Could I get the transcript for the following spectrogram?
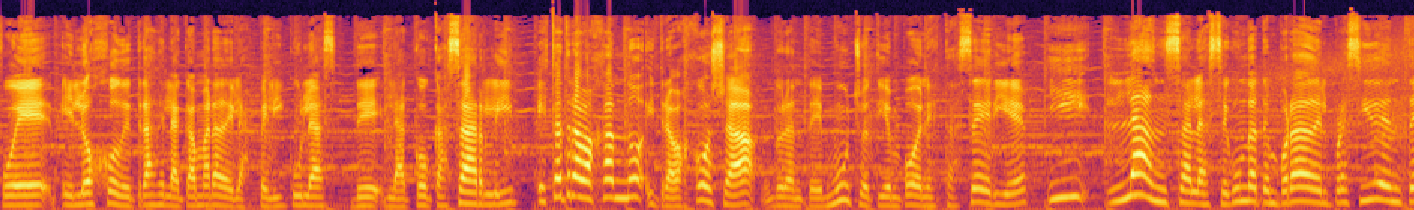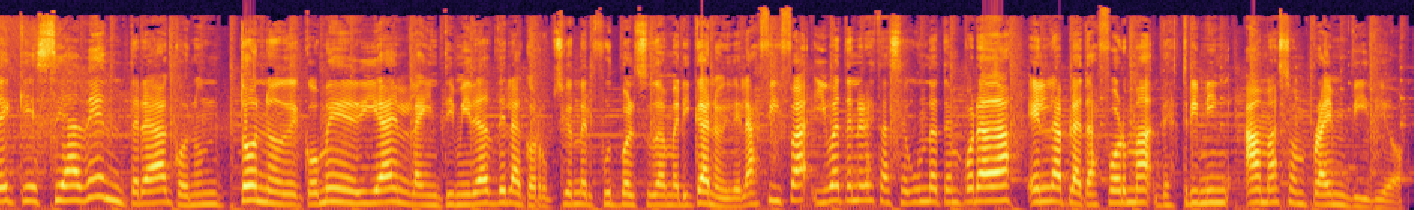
fue el ojo detrás de la cámara de las películas de la Coca Sarli. Está trabajando y trabajó ya durante mucho tiempo en esta serie y lanza la segunda temporada del presidente que se adentra con un tono de comedia en la intimidad de la corrupción del fútbol sudamericano y de la FIFA y va a tener esta segunda temporada en la plataforma de streaming Amazon Prime Video.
